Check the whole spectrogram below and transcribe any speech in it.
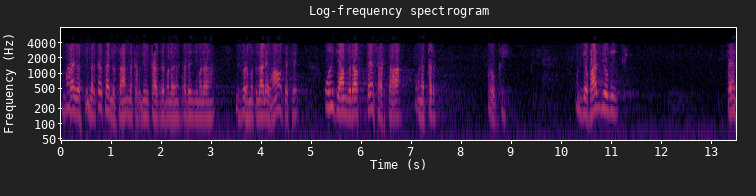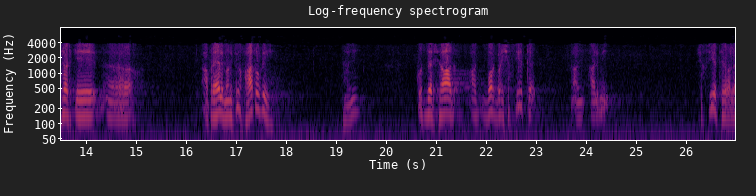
ہمارا جو اسی مرکز تھا ہندوستان میں تبدیل مولانا جی مولانا اس پر رحمۃ اللہ علیہ وہاں ہوتے تھے، ان کی آمد و رفت پینسٹھ تھا انہتر رک گئی۔ ان کی وفات بھی ہو گئی۔ پینسٹھ کے اپریل میں ان کی وفات ہو گئی۔ ہاں جی؟ قطب ارشاد بہت بڑی شخصیت ہے عالمی۔ شخصیت ہے، اللہ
